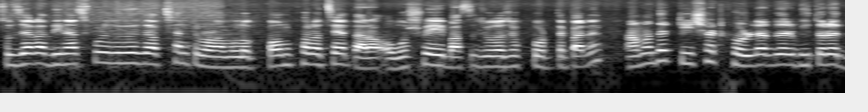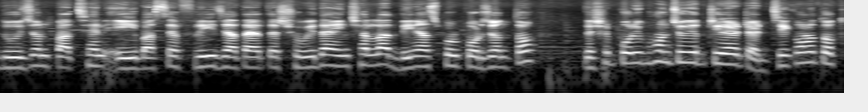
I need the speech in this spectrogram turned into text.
সো যারা দিনাজপুর যেতে যাচ্ছেন, তুলনামূলক কম খরচে, তারা অবশ্যই এই বাসে যোগাযোগ করতে পারেন। আমাদের টি শার্ট হোল্ডারদের ভিতরে দুইজন পাচ্ছেন এই বাসে ফ্রি যাতায়াতের সুবিধা ইনশাল্লাহ দিনাজপুর পর্যন্ত দেশের পরিবহন যোগের রিলেটেড যে কোনো তথ্য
